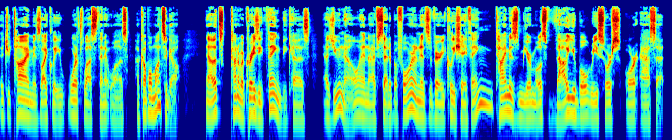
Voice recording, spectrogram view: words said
that your time is likely worth less than it was a couple months ago. Now, that's kind of a crazy thing because as you know, and I've said it before, and it's a very cliche thing, time is your most valuable resource or asset.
